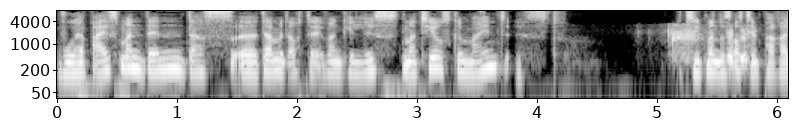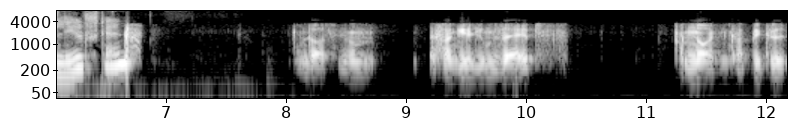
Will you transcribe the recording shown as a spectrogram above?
Woher weiß man denn, dass äh, damit auch der Evangelist Matthäus gemeint ist? Sieht man das aus den Parallelstellen? Und aus dem Evangelium selbst, im neunten Kapitel.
